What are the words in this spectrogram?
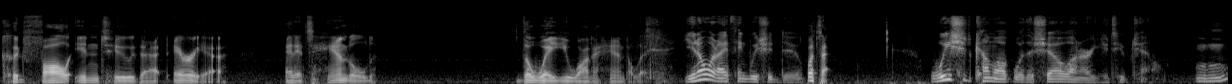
could fall into that area, and it's handled the way you want to handle it. You know what I think we should do? What's that? We should come up with a show on our YouTube channel. Mm-hmm.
